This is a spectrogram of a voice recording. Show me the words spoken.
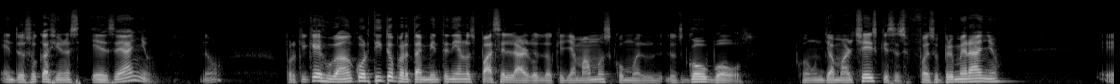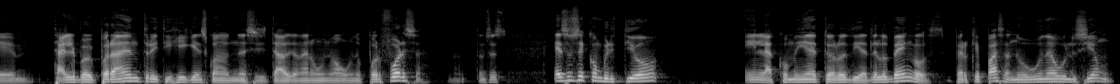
en dos ocasiones ese año, ¿no? Porque que jugaban cortito, pero también tenían los pases largos, lo que llamamos como los Go Balls, con un Jamar Chase, que ese fue su primer año. Eh, Tyler Boyd por adentro y T. Higgins cuando necesitaba ganar uno a uno por fuerza. Entonces, eso se convirtió en la comida de todos los días de los Bengals. Pero ¿qué pasa? No hubo una evolución.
